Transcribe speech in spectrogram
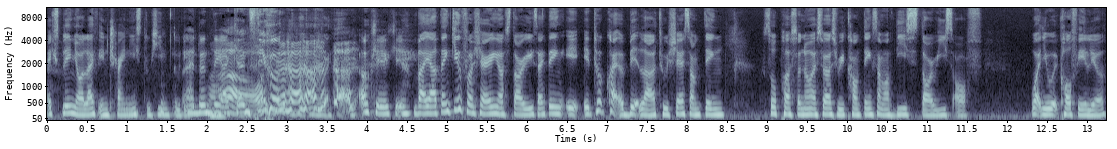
explain your life in Chinese to him today. I don't think I can Wow. still. okay, okay. But yeah, thank you for sharing your stories. I think it, it took quite a bit lah to share something so personal as well as recounting some of these stories of what you would call failure,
